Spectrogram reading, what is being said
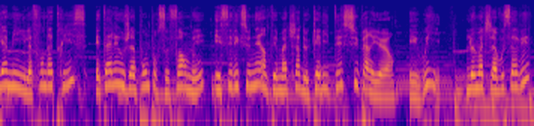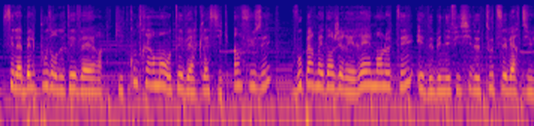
Camille, la fondatrice, est allée au Japon pour se former et sélectionner un thé matcha de qualité supérieure. Et oui, le matcha, vous savez, c'est la belle poudre de thé vert qui, contrairement au thé vert classique infusé, vous permet d'ingérer réellement le thé et de bénéficier de toutes ses vertus.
